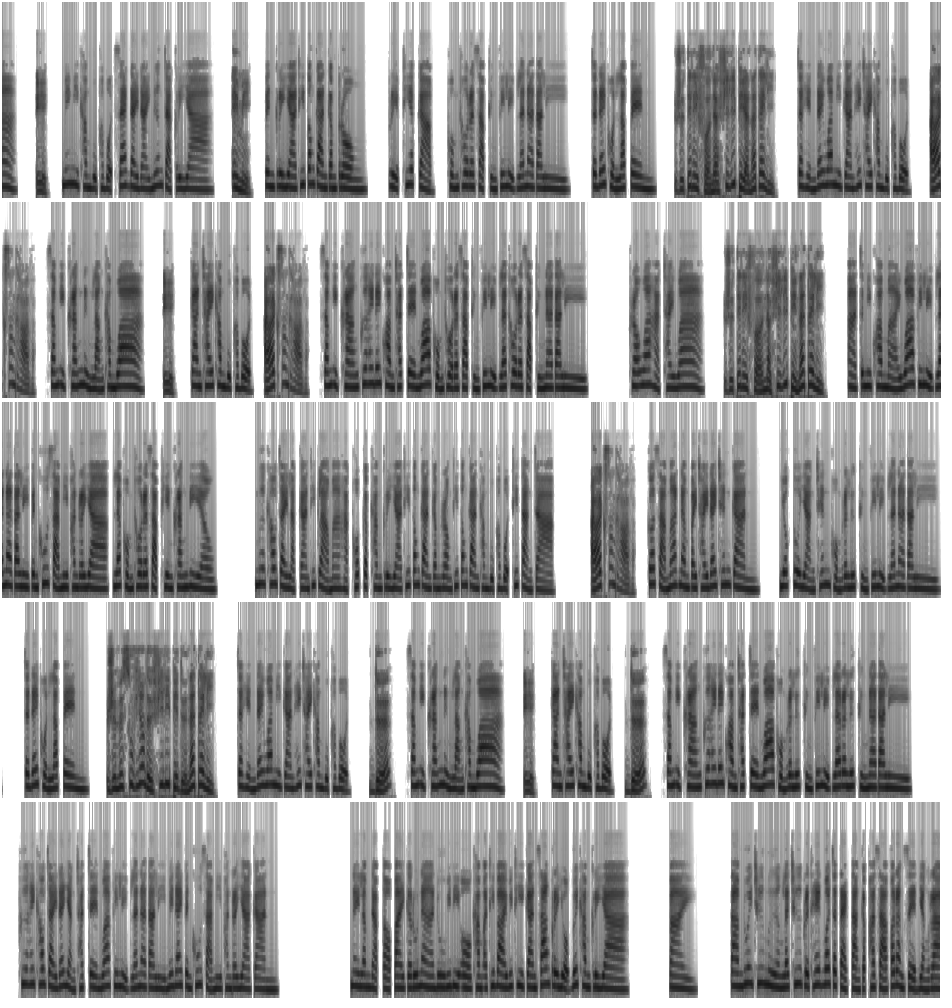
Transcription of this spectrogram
Et ไม่มีคำบุพบทแทรกใด ๆ เนื่องจากกริยา aimer. เป็นกริยาที่ต้องการกำตรง เปรียบเทียบกับ ผมโทรศัพท์ถึงฟิลิปและนาตาลี จะได้ผลลัพธ์เป็น Je téléphone à Philippe et à Nathalie. จะเห็นได้ว่ามีการให้ใช้คำบุพบท À accent grave. ซ้ำอีกครั้งหนึ่งหลังคำว่า Et การใช้คำบุพบท à accent grave. ซ้ำอีกครั้งเพื่อให้ได้ความชัดเจนว่าผมโทรศัพท์ถึงฟิลิปและโทรศัพท์ถึงนาตาลี เพราะว่าหากใช้ว่า Je téléphone à Philippe et Nathalie. อาจจะมีความหมายว่าฟิลิปและนาตาลีเป็นคู่สามีภรรยา และผมโทรศัพท์เพียงครั้งเดียว เมื่อเข้าใจหลักการที่กล่าวมาหากพบกับคำกริยาที่ต้องการกรรมรองที่ต้องการคำบุพบทที่ต่างจาก À accent grave. ก็สามารถนำไปใช้ได้เช่นกัน ยกตัวอย่างเช่น ผมระลึกถึงฟิลิปและนาตาลี จะได้ผลลัพธ์เป็น Je me souviens de Philippe et de Nathalie. จะเห็นได้ว่ามีการให้ใช้คำบุพบท De, ซ้ำอีกครั้งหนึ่งหลังคำว่า et, การใช้คำบุพบท de, ซ้ำอีกครั้งเพื่อให้ได้ความชัดเจนว่าผมระลึกถึงฟิลิปและระลึกถึงนาตาลี เพื่อให้เข้าใจได้อย่างชัดเจนว่าฟิลิปและนาตาลีไม่ได้เป็นคู่สามีภรรยากัน ในลำดับต่อไปกรุณาดูวิดีโอคำอธิบายวิธีการสร้างประโยคด้วยคำกริยา ไป ตามด้วยชื่อเมืองและชื่อประเทศว่าจะแตกต่างกับภาษาฝรั่งเศสอย่างไร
